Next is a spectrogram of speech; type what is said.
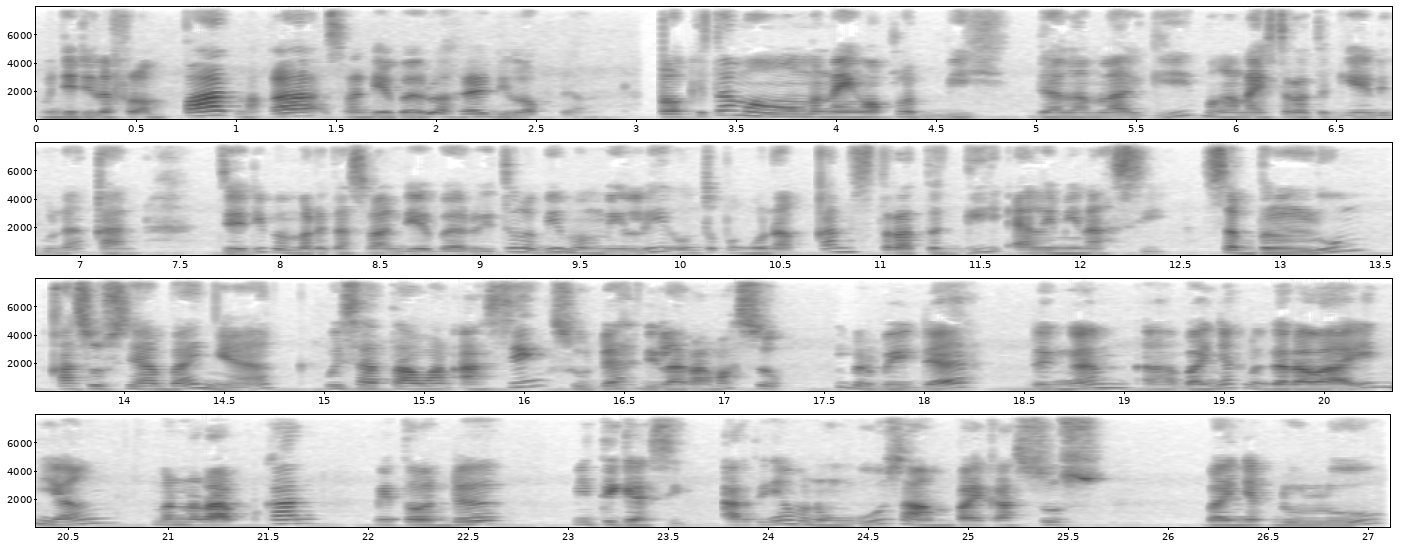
menjadi level 4, maka Selandia Baru akhirnya di lockdown. Kalau kita mau menengok lebih dalam lagi mengenai strategi yang digunakan, jadi pemerintah Selandia Baru itu lebih memilih untuk menggunakan strategi eliminasi. Sebelum kasusnya banyak, wisatawan asing sudah dilarang masuk. Berbeda dengan uh, banyak negara lain yang menerapkan metode mitigasi. Artinya menunggu sampai kasus banyak dulu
